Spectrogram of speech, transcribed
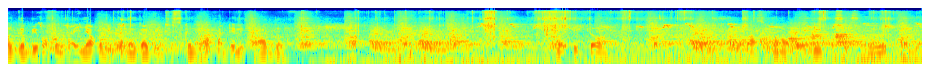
pag gabi papuntahin niya ako dito ng gabi, Diyos ko nakakadelikado. So ito, Pasok na tayo dito sa isang ano.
